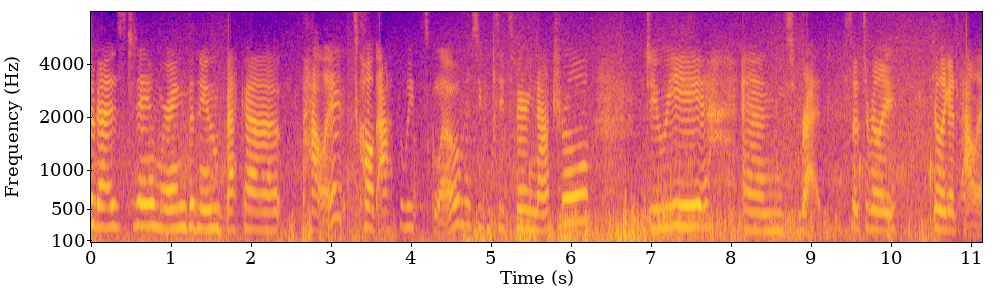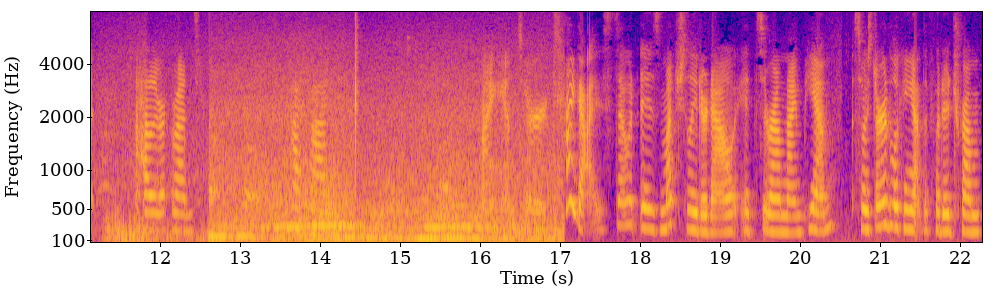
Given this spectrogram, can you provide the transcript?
So guys, today I'm wearing the new Becca palette. It's called Athlete's Glow. As you can see, it's very natural, dewy, and red. So it's a really, really good palette. I highly recommend. High five. My hands hurt. Hi guys, so it is much later now. It's around 9 p.m. So I started looking at the footage from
